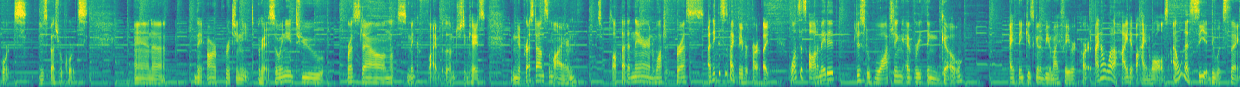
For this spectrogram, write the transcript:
quartz, these special quartz. And uh, they are pretty neat. Okay, so we need to press down, let's make five of them just in case. We need to press down some iron. So plop that in there and watch it press. I think this is my favorite part. Like, once it's automated, just watching everything go, I think is going to be my favorite part. I don't want to hide it behind walls. I want to see it do its thing.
